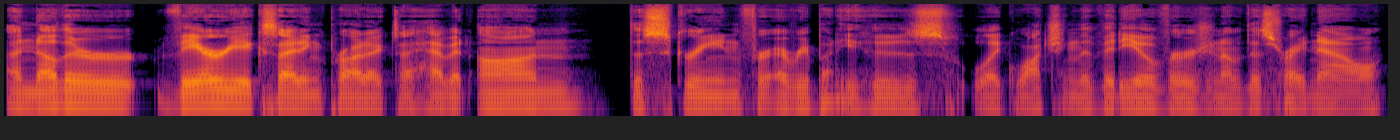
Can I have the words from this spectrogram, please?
another very exciting product, I have it on the screen for everybody who's like watching the video version of this right now.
